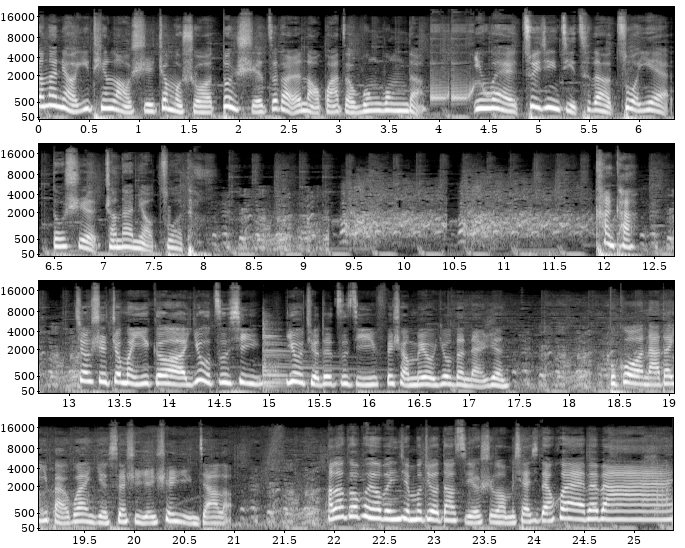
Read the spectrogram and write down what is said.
张大鸟一听老师这么说，顿时自个儿的脑瓜子嗡嗡的，因为最近几次的作业都是张大鸟做的。看看，就是这么一个又自信又觉得自己非常没有用的男人。不过拿到一百万也算是人生赢家了。好了，各位朋友，本期节目就到此结束了，我们下期再会，拜拜。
